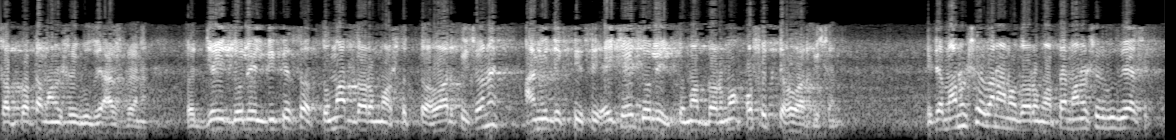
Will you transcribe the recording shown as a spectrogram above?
সব কথা মানুষের বুঝে আসবে না। তো যেই দলিল দিতেছ, তোমার ধর্ম সত্য হওয়ার পিছনে আমি দেখতেছি এইটাই দলিল, তোমার ধর্ম অসত্য হওয়ার পিছনে। এটা মানুষের বানানো ধর্ম, তাই মানুষের বুঝে আসে।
